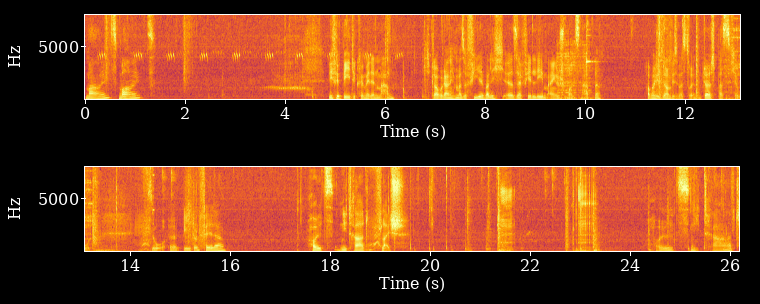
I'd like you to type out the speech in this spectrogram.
Mais, Mais. Wie viele Beete können wir denn machen? Ich glaube gar nicht mal so viel, weil ich äh, sehr viel Lehm eingeschmolzen habe, ne? Aber hier ist ja noch ein bisschen was drin. Das passt sicher gut. So, äh, Beet und Felder. Holz, Nitrat, Fleisch. Holz, Nitrat.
